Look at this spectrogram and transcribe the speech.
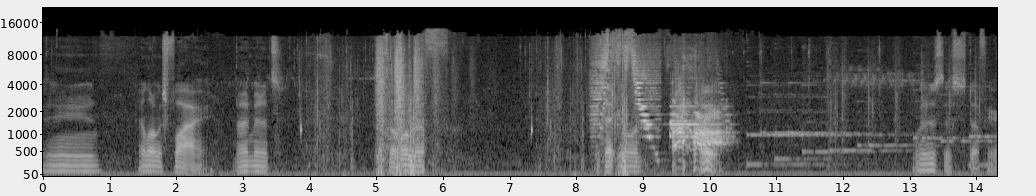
And how long was fly? Nine minutes. That's not long enough. Get that going. Hey. What is this stuff here?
